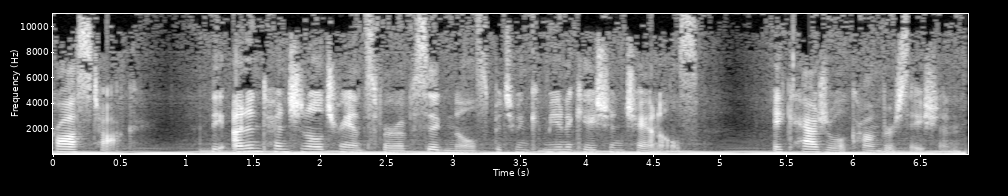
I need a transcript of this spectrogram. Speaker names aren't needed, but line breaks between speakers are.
Crosstalk, the unintentional transfer of signals between communication channels, a casual conversation.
